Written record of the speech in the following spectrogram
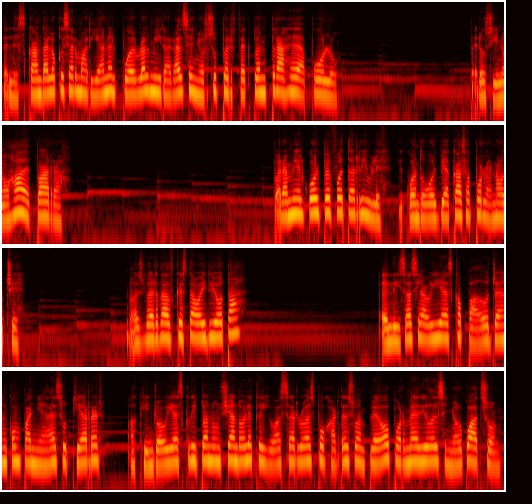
el escándalo que se armaría en el pueblo al mirar al señor su perfecto en traje de Apolo. Pero sin hoja de parra. Para mí el golpe fue terrible y cuando volví a casa por la noche. ¿No es verdad que estaba idiota? Elisa se había escapado ya en compañía de su tierrer, a quien yo había escrito anunciándole que iba a hacerlo despojar de su empleo por medio del señor Watson.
